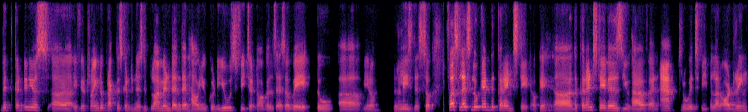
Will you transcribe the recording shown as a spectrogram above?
with continuous, uh, if you're trying to practice continuous deployment and then how you could use feature toggles as a way to, uh, you know, release this. So first, let's look at the current state. Okay, uh, the current state is you have an app through which people are ordering.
